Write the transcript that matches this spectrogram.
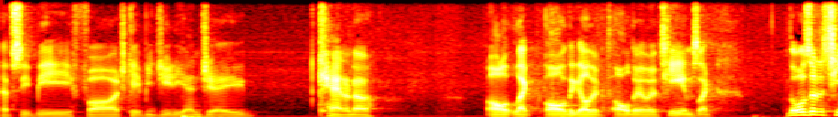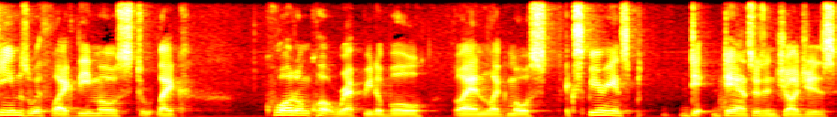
FCB, Fudge, KPGD, NJ, Canada, all like all the other all the other teams, like those are the teams with like the most like quote unquote reputable and like most experienced d- dancers and judges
